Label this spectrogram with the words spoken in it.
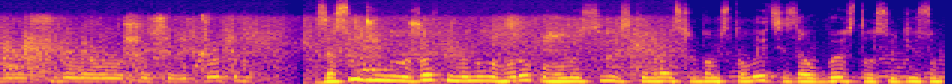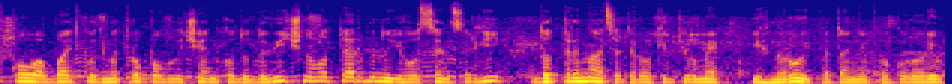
Засідання оголошується відкритим. Засуджені у жовтні минулого року Голосіївським райсудом столиці за вбивство судді Зубкова батько Дмитро Павличенко до довічного терміну, його син Сергій до 13 років тюрми. Ігнорують питання прокурорів.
